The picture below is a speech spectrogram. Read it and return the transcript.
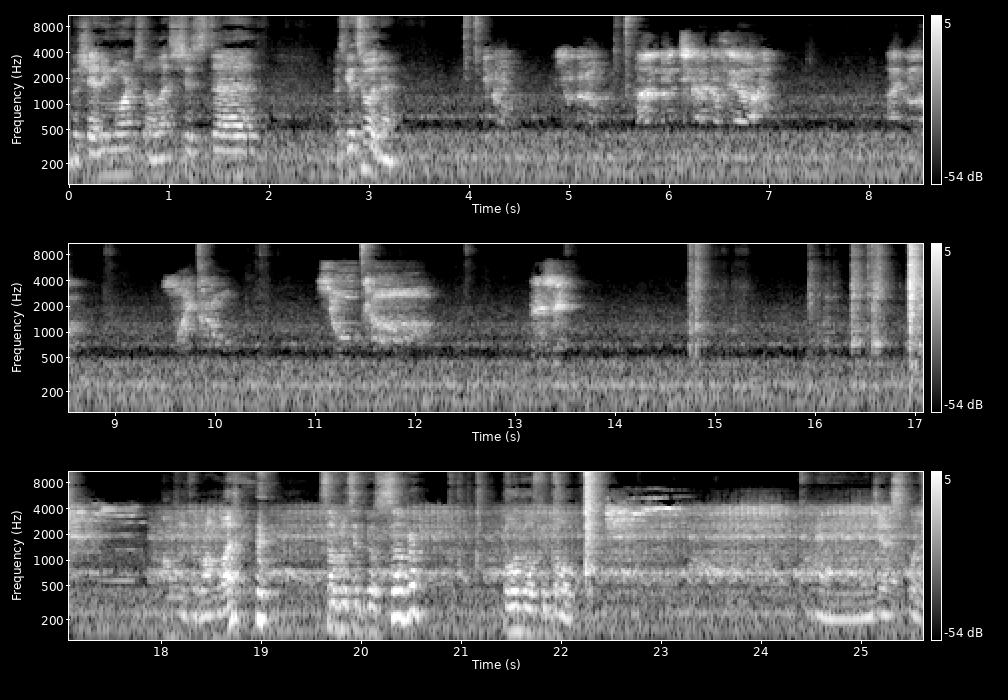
the shit anymore. So let's just uh, let's get to it then. Oh, the wrong one. silver typical silver. Gold goes to gold. And just split.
